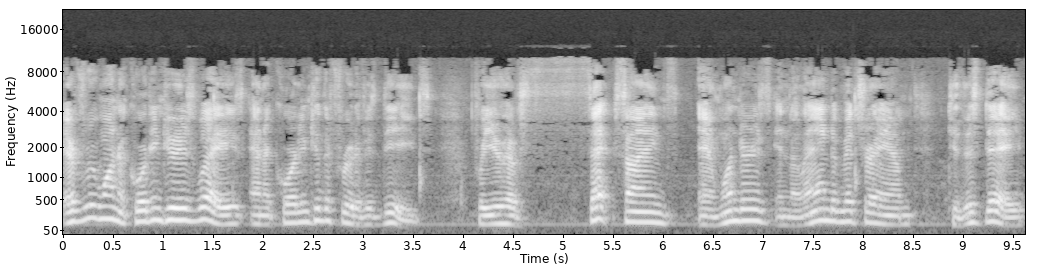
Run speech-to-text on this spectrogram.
every one according to his ways and according to the fruit of his deeds. For you have set signs and wonders in the land of Mitzrayim to this day,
